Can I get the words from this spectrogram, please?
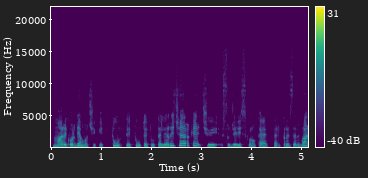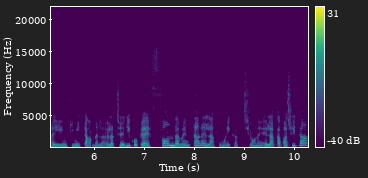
Ma ricordiamoci che tutte, tutte, tutte le ricerche ci suggeriscono che per preservare l'intimità nella relazione di coppia è fondamentale la comunicazione e la capacità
